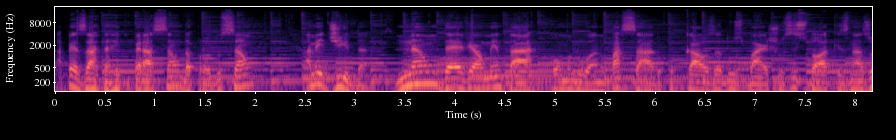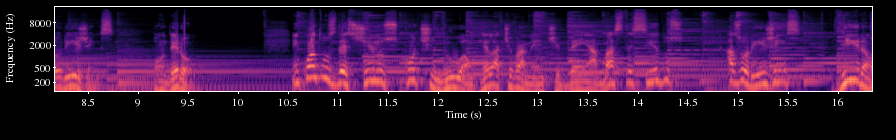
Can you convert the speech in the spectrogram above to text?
Apesar da recuperação da produção, a medida não deve aumentar como no ano passado por causa dos baixos estoques nas origens, ponderou. Enquanto os destinos continuam relativamente bem abastecidos, as origens viram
